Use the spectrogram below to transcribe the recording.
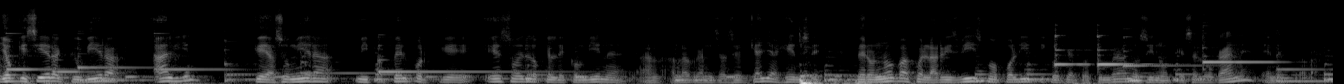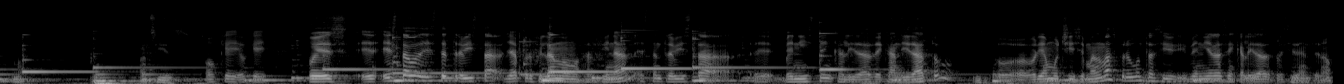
yo quisiera que hubiera alguien que asumiera mi papel porque eso es lo que le conviene a, la organización, que haya gente, pero no bajo el arrismismo político que acostumbramos, sino que se lo gane en el trabajo. ¿no? Así es. Ok, ok. Pues eh, esta, esta entrevista, ya perfilándonos al final, esta entrevista eh, veniste en calidad de candidato, habría muchísimas más preguntas si vinieras en calidad de presidente, ¿no?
